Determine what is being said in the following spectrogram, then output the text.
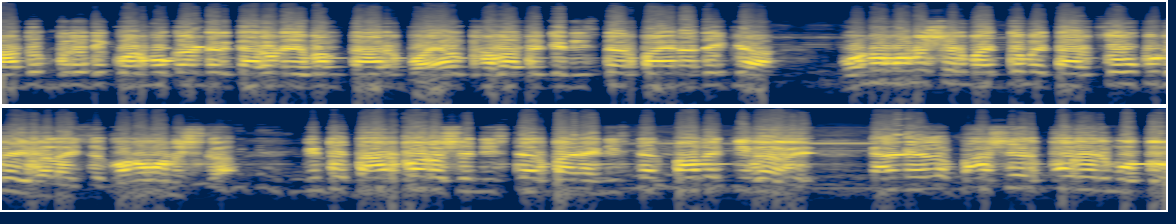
মাদক বিরোধী কর্মকাণ্ডের কারণে এবং তার ভয়াল থেকে নিস্তার পায় না দেখা গণমানুষের মাধ্যমে তার চৌক উঠেই ফেলাইছে গণমানুষরা। কিন্তু তারপরও সে নিস্তার পায় না নিস্তার পাবে কীভাবে? কারণ হলো বাঁশের পোরের মতো।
